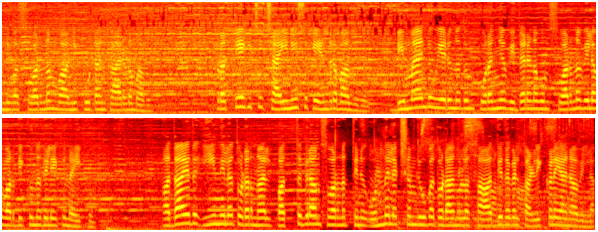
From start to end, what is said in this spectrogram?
എന്നിവ സ്വർണം വാങ്ങിക്കൂട്ടാൻ കാരണമാകും. പ്രത്യേകിച്ച് ചൈനീസ് കേന്ദ്ര ബാങ്കുകൾ ഡിമാൻഡ് ഉയരുന്നതും കുറഞ്ഞ വിതരണവും സ്വർണവില വർദ്ധിക്കുന്നതിലേക്ക് നയിക്കും. അതായത് ഈ നില തുടർന്നാൽ പത്ത് ഗ്രാം സ്വർണത്തിന് ഒന്ന് ലക്ഷം രൂപ തൊടാനുള്ള സാധ്യതകൾ തള്ളിക്കളയാനാവില്ല.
